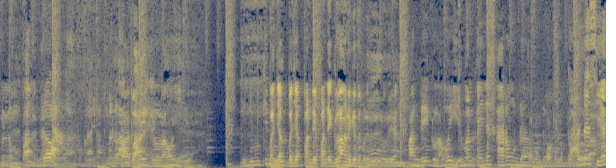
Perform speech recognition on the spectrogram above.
menempa Kan gelang. gelang, bukan Menempa. ya. gelang oh iya jadi mungkin Banyak banyak pandai-pandai gelang nih kita berarti dulu ya. pandai gelang oh iya cuman bener. kayaknya sekarang udah udah nggak ada sih ya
